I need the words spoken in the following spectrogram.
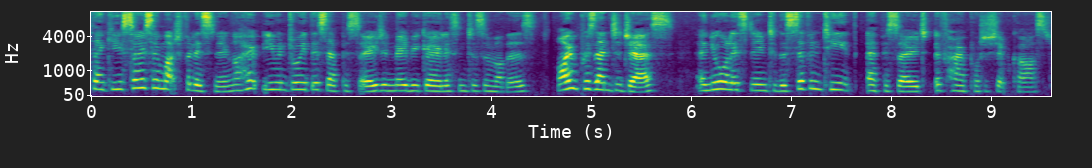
thank you so so much for listening. I hope you enjoyed this episode and maybe go listen to some others. I'm presenter Jess, and you're listening to the 17th episode of Harry Potter Shipcast.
